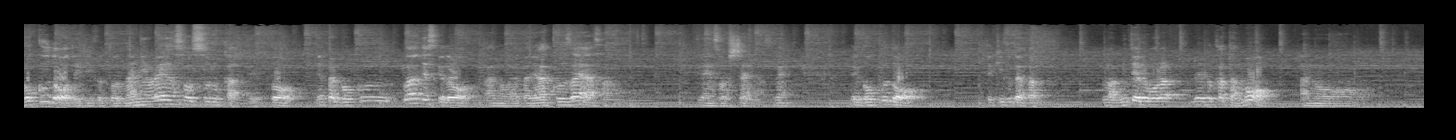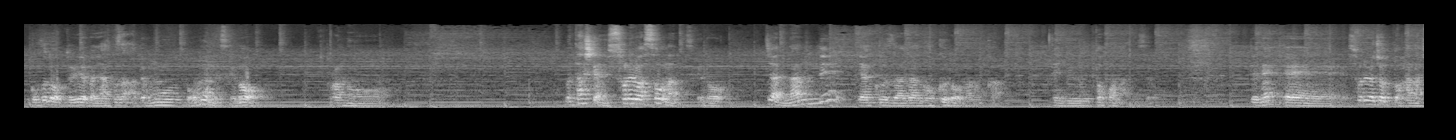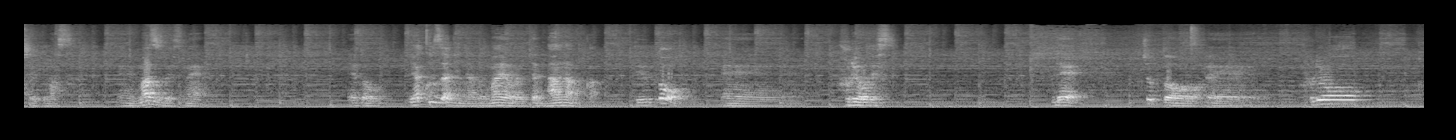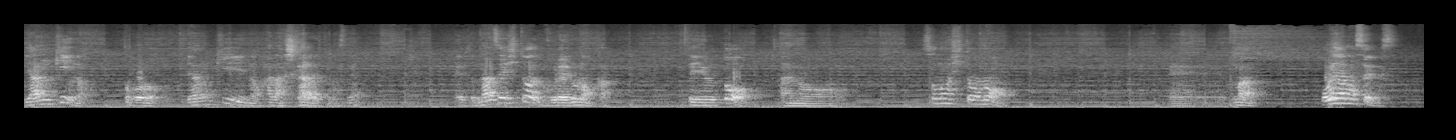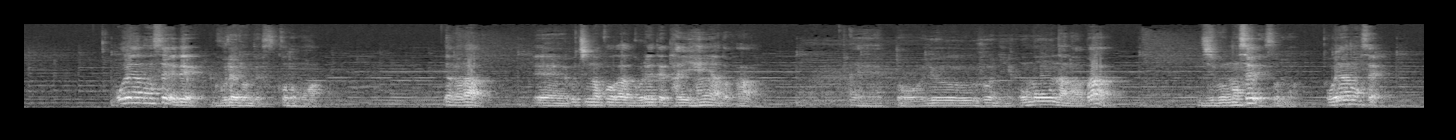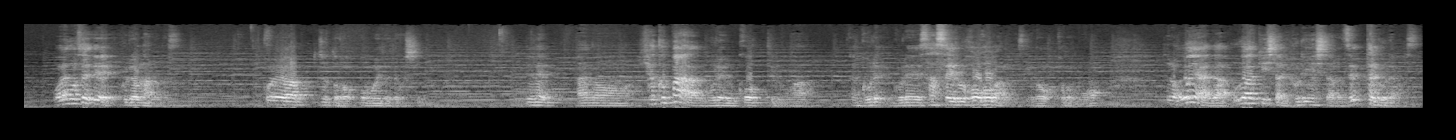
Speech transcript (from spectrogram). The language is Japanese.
極道って聞くと何を連想するかっていうとやっぱり僕はですけどあのやっぱり薬剤屋さん連想しちゃいますね。で極道って聞くとやっぱ、まあ、見ておられる方もあの極道といえばヤクザって思うと思うんですけどあの、まあ、確かにそれはそうなんですけどじゃあなんでヤクザが極道なのかっていうとこなんですよ。でね、えーそれをちょっと話していきます、えーまずですねえっ、とヤクザになる前は一体何なのかっていうと、えー不良です。でちょっと、えー不良ヤンキーのところヤンキーの話からいきますね、えっとなぜ人はグレるのかっていうとあのその人の、えーまあ親のせいです。親のせいでグレるんです子供は。だから、えーうちの子がグレて大変やとかえー、というふうに思うならば自分のせいですそれは。親のせい。親のせいで不良になるんです。これはちょっと覚えておいてほしい。でねあの100%グレる子っていうのはグレグレさせる方法があるんですけど子供を。それは親が浮気したり不倫したら絶対グレます。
